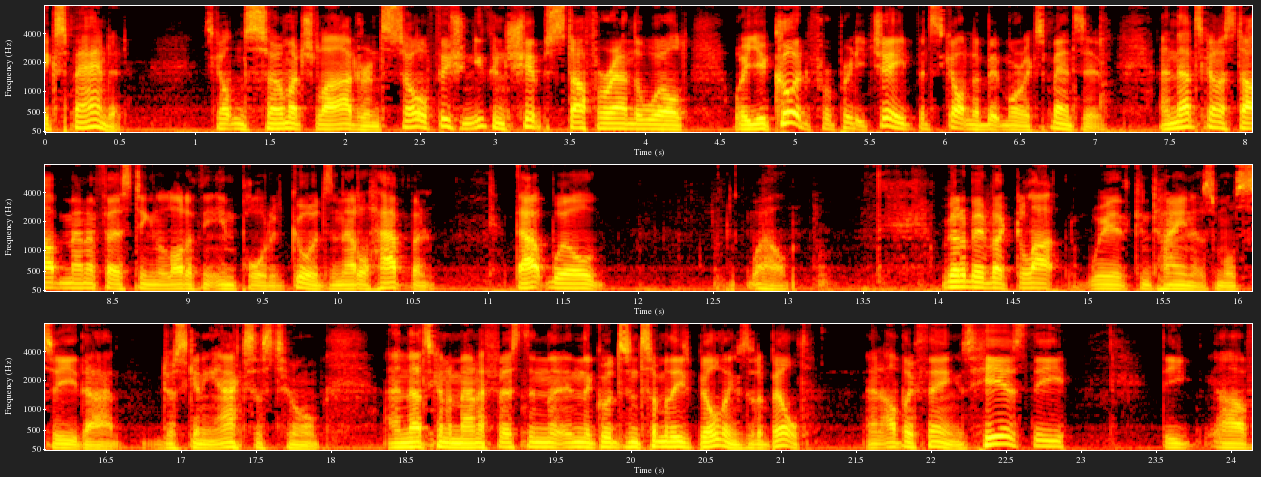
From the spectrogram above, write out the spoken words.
expanded. It's gotten so much larger and so efficient. You can ship stuff around the world where you could for pretty cheap, but it's gotten a bit more expensive. And that's going to start manifesting a lot of the imported goods, and that'll happen. That will, well, we've got a bit of a glut with containers, and we'll see that just getting access to them, and that's going to manifest in the in the goods in some of these buildings that are built and other things. Here's the the uh,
